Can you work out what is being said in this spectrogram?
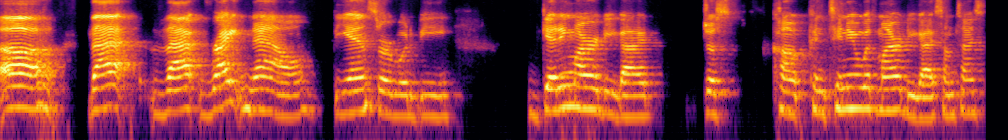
uh that that right now the answer would be getting my RD guide, just co- continue with my RD guide. Sometimes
